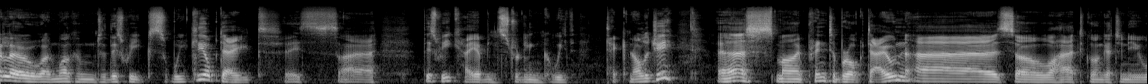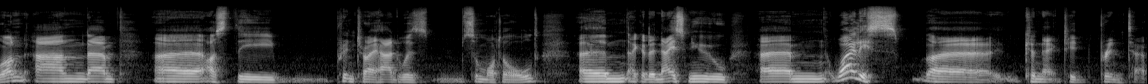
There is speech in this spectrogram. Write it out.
Hello and welcome to this week's weekly update. It's, uh, this week I have been struggling with technology. My printer broke down, uh, so I had to go and get a new one. And um, uh, as the printer I had was somewhat old, um, I got a nice new um, wireless uh, connected printer.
